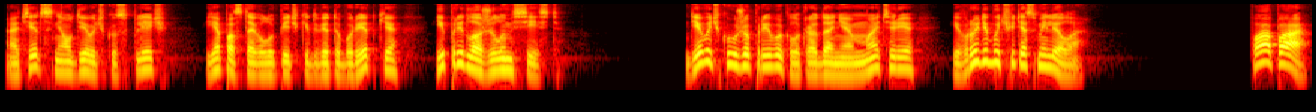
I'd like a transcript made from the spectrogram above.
Отец снял девочку с плеч, я поставил у печки две табуретки и предложил им сесть. Девочка уже привыкла к рыданиям матери и вроде бы чуть осмелела. «Папа,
